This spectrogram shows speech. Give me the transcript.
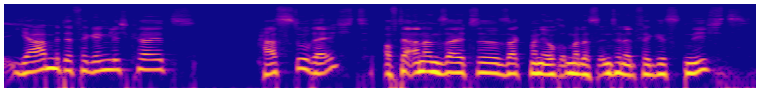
ja, mit der Vergänglichkeit hast du recht. Auf der anderen Seite sagt man ja auch immer, das Internet vergisst nichts.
